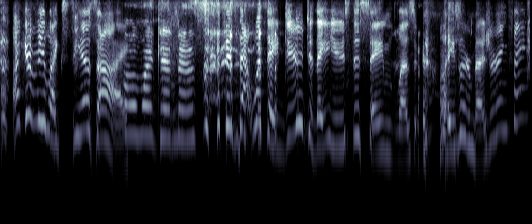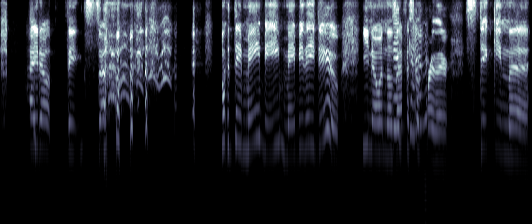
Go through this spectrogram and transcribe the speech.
I could be like CSI. Oh my goodness. Is that what they do? Do they use the same laser laser measuring thing? I don't think so. But they may be, maybe they do. You know, in those It's episodes kinda where they're sticking the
